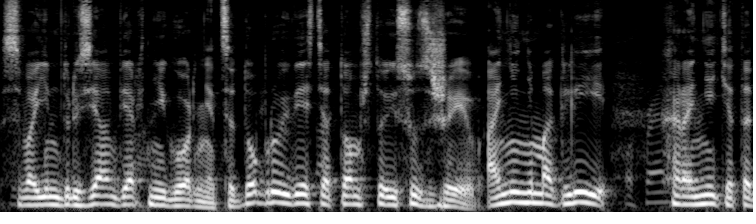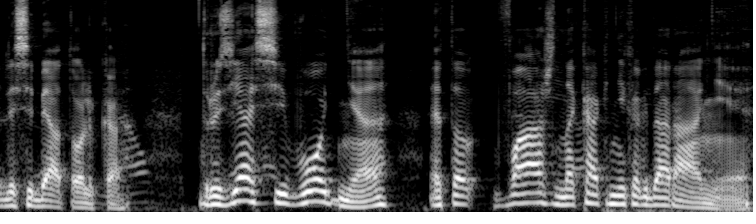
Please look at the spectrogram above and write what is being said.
своим друзьям Верхней Горнице добрую весть о том, что Иисус жив. Они не могли хранить это для себя только. Друзья, сегодня это важно как никогда ранее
